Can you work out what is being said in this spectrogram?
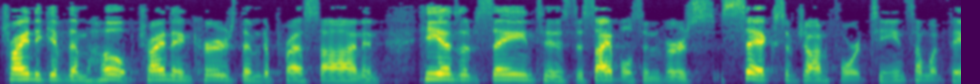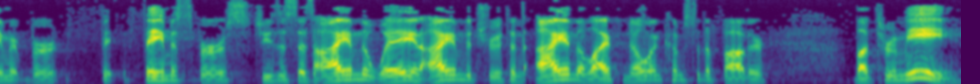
trying to give them hope, trying to encourage them to press on. And he ends up saying to his disciples in verse 6 of John 14, somewhat famous famous verse Jesus says, I am the way, and I am the truth, and I am the life. No one comes to the Father but through me.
